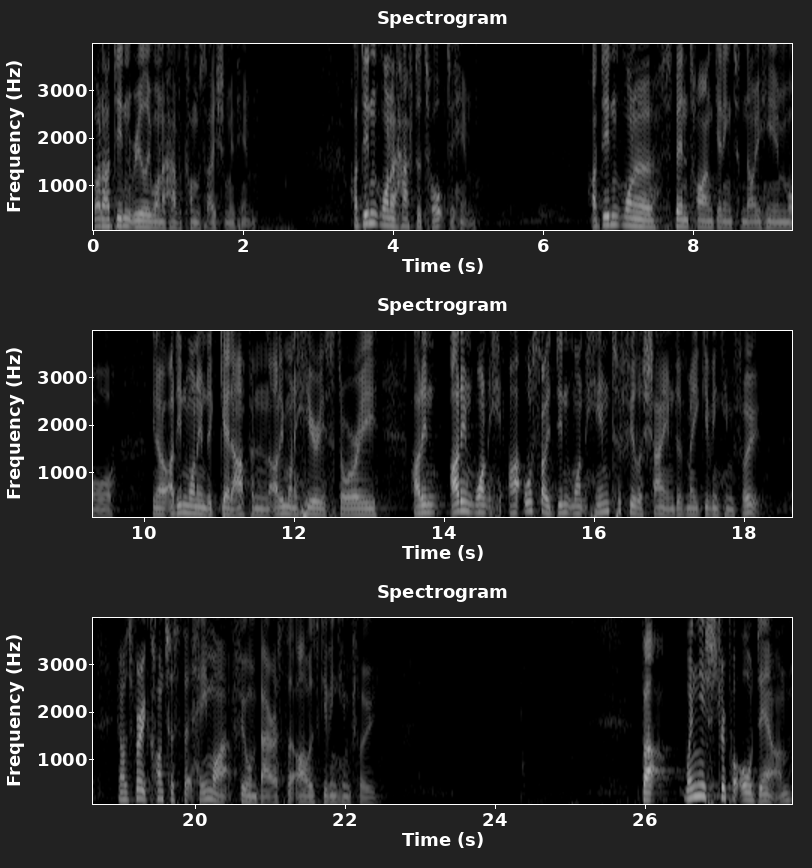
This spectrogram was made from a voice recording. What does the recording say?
but I didn't really want to have a conversation with him. I didn't want to have to talk to him. I didn't want to spend time getting to know him or, you know, I didn't want him to get up and I didn't want to hear his story. I didn't, I didn't want, I also didn't want him to feel ashamed of me giving him food. I was very conscious that he might feel embarrassed that I was giving him food. But when you strip it all down,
